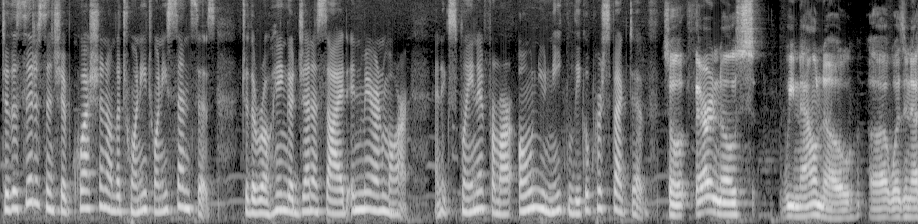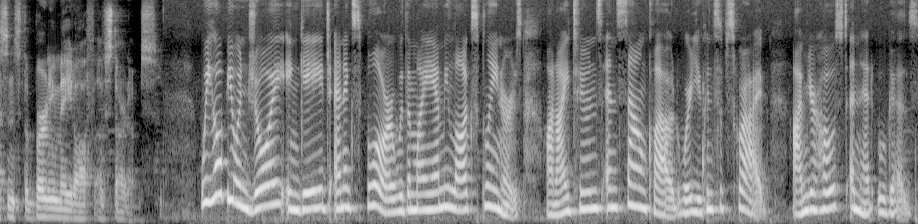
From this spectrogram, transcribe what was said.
to the citizenship question on the 2020 census to the Rohingya genocide in Myanmar and explain it from our own unique legal perspective. So, Theranos, we now know, uh, was in essence the Bernie Madoff of startups. We hope you enjoy, engage, and explore with the Miami Law Explainers on iTunes and SoundCloud, where you can subscribe. I'm your host, Annette Ugas.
